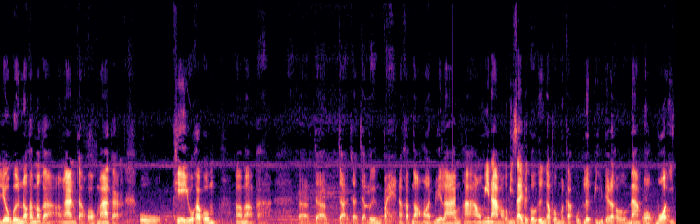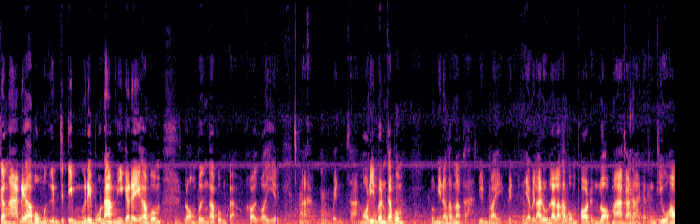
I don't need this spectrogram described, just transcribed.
เหลียวเบิ่งเนาะครับเนาะก็งานก็ออกมาก็โอเคอยู่ครับผมเอามาก็ ก็จะจะจะจะเบิ่งไปนะครับเนาะฮอดเวลาผมหาเฮามีน้ำมันก็มีไซส์ไปก็ครึ่งครับผมมันก็ขุดเลิกตีได้แล้วครับผมน้ำออกบ่ออีกต่างหากได้ครับผมมืออื่นจะติ่มมือใดผู้น้ำนี่ก็ได้ครับ ผมลองเบิ่งครับ ผมก็ค่อยๆเฮ็ดอ่าเป็นสระหมอดินเพิ่นครับผม ตรงนี้นะครับเนาะก็ยืนไปเป็นระยะเวลาโดนแล้วล่ะครับ ผมพอถึงรอบมาก็น่าจะถึงทิวเฮา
